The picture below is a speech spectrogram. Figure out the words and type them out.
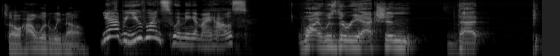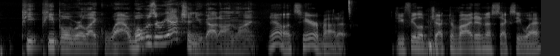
So how would we know? Yeah, but you've gone swimming at my house. Why was the reaction that pe- pe- people were like, "Wow"? What was the reaction you got online? Yeah, let's hear about it. Do you feel objectified in a sexy way?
